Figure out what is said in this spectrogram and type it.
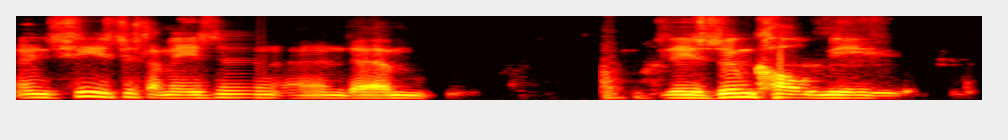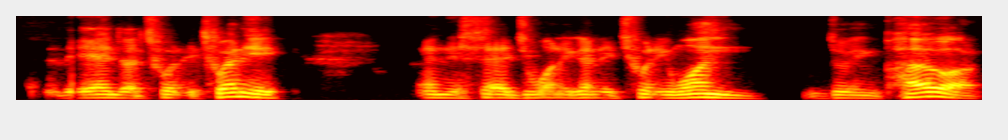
and she's just amazing. And um, the Zoom called me at the end of 2020, and they said, "Do you want to get into 21 doing Power?"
